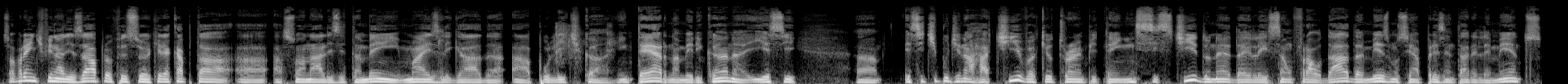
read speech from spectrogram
Só para a gente finalizar, professor, queria captar a, a, sua análise também mais ligada à política interna americana e esse uh, esse tipo de narrativa que o Trump tem insistido, né, da eleição fraudada, mesmo sem apresentar elementos,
